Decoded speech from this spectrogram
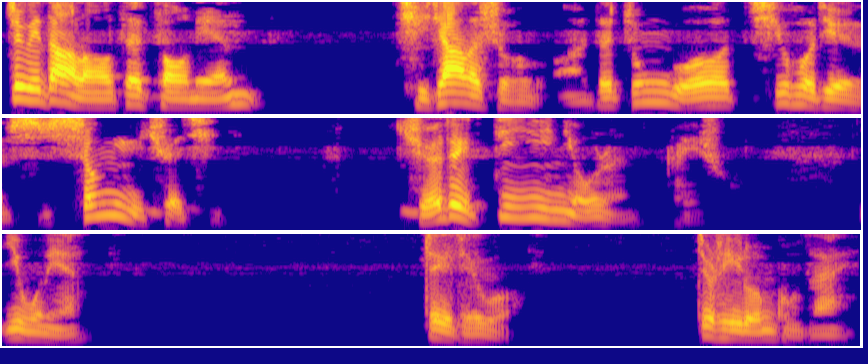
这位大佬在早年起家的时候啊，在中国期货界是声誉鹊起，绝对第一牛人，一五年这个结果就是一轮股灾，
